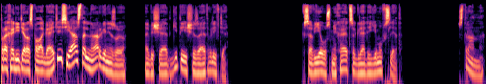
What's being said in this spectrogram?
Проходите, располагайтесь, я остальное организую, обещает гид и исчезает в лифте. Ксавье усмехается, глядя ему вслед. Странно,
